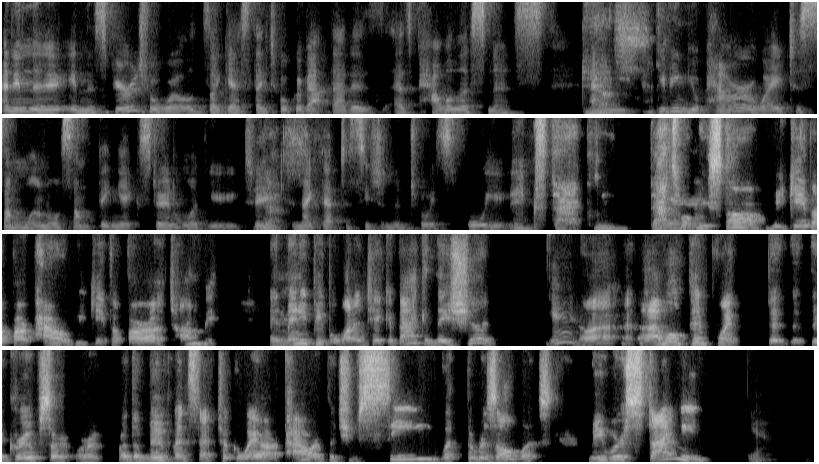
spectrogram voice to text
and in the in the spiritual worlds, I guess they talk about that as as powerlessness yes. and giving your power away to someone or something external of you to, yes. to make that decision and choice for you. Exactly. That's yeah. what we saw. We gave up our power, we gave up our autonomy. And many people want to take it back, and they should. Yeah. You know, I, I won't pinpoint the, the, groups or, or, or the movements that took away our power, but you see what the result was. We were stymied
